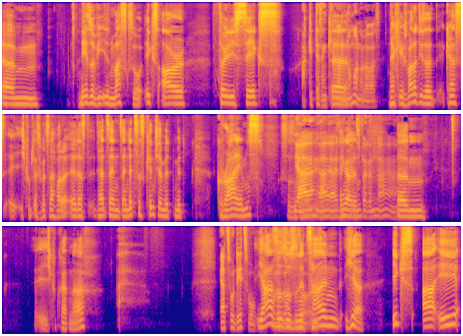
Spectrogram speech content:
Ähm, nee, so wie Elon Musk, so XR36. Ach, gibt er seinen Kindern Äh, Nummern oder was? Na, okay, war doch dieser, Cass, ich guck das kurz nach, war da, äh, das, der hat sein, sein letztes Kind hier mit, mit Grimes. So Ja, ja, ja, die Sängerin. Künstlerin, na, ja. Ähm, ich guck gerade nach. R2D2. Ja, Oder so, so, so eine Zahlen, hier. E X-A-E-A-X-I-I.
